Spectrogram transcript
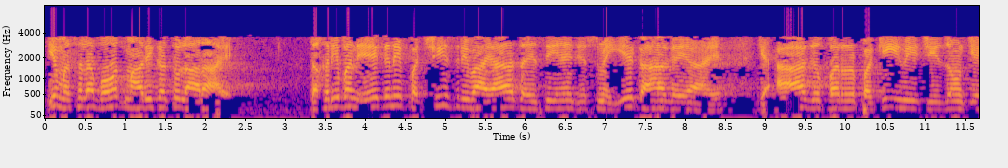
یہ مسئلہ بہت مارکت لا رہا ہے۔ تقریباً ایک نے پچیس روایات ایسی ہیں جس میں یہ کہا گیا ہے کہ آگ پر پکی ہوئی چیزوں کے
